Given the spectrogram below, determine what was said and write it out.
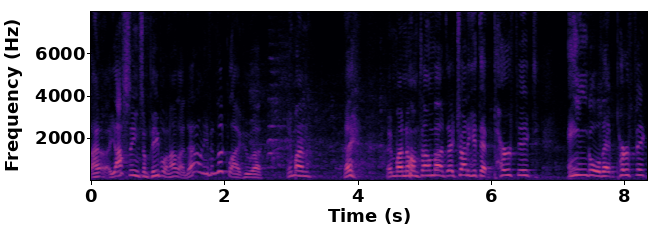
I, have seen some people, and I was like, that don't even look like who. Uh, anybody, they, everybody know what I'm talking about? They're trying to get that perfect angle, that perfect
